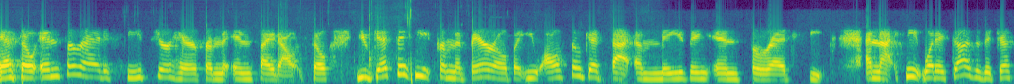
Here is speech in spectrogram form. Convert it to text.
Yeah, so infrared heats your hair from the inside out. So you get the heat from the barrel, but you also get that amazing infrared heat. And that heat, what it does is it just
